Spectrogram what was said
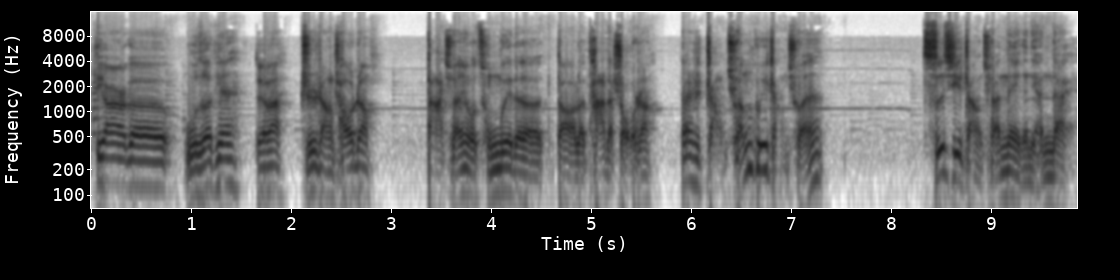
第二个武则天，对吧？执掌朝政，大权又重归的到了他的手上。但是掌权归掌权，慈禧掌权那个年代，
